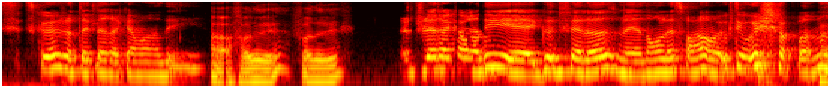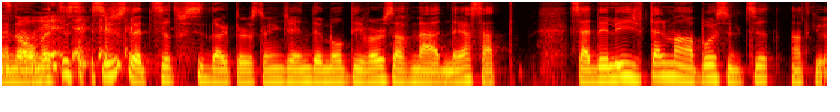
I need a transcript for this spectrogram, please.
épouvantable. C'est quoi, je vais peut-être le recommander. Ah, faudrait, faudrait. Je voulais recommander euh, Goodfellas, mais non, laisse faire, on va écouter Wish Upon. Mais non, mais tu sais, c'est juste le titre aussi de Doctor Strange and the Multiverse of Madness. Ça, ça délivre tellement pas sur le titre, en tout cas.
